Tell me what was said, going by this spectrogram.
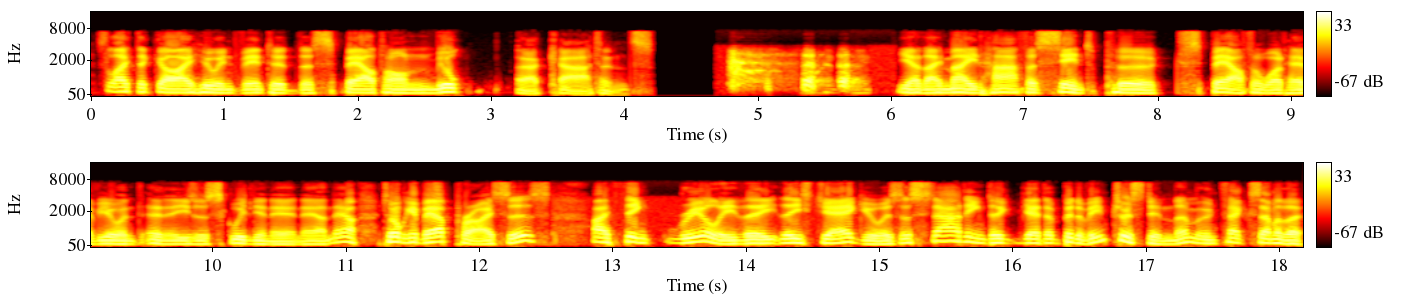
it's like the guy who invented the spout on milk uh, cartons. yeah, they made half a cent per spout or what have you, and, and he's a squillionaire now. Now, talking about prices, I think really the, these Jaguars are starting to get a bit of interest in them. In fact, some of the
